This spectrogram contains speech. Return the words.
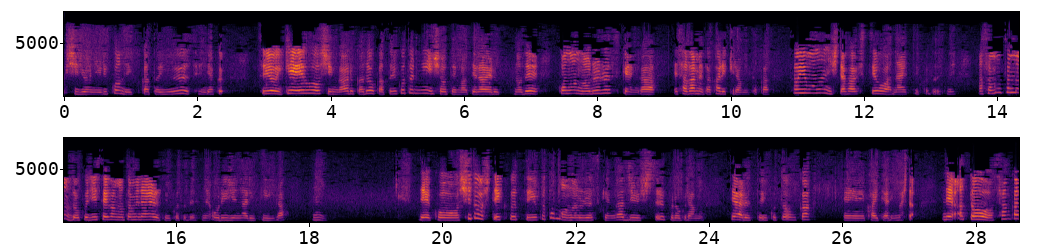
市場に売り込んでいくかという戦略。強い経営方針があるかどうかということに焦点が当てられるので、このノルルス県が定めたカリキュラムとか、そういうものに従う必要はないということですね。まあ、そもそも独自性が求められるということですね。オリジナリティが。うん。で、こう、指導していくっていうこともノルルス県が重視するプログラムであるということが、えー、書いてありました。で、あと、参加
